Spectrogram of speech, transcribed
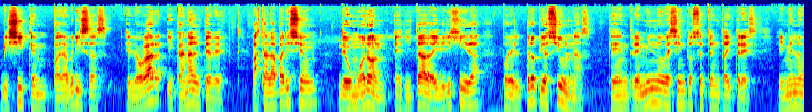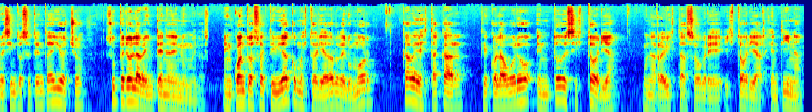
Villiquen, Parabrisas, El Hogar y Canal TV, hasta la aparición de Humorón, editada y dirigida por el propio Ciulnas, que entre 1973 y 1978 superó la veintena de números. En cuanto a su actividad como historiador del humor, cabe destacar que colaboró en Toda esa historia, una revista sobre historia argentina,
